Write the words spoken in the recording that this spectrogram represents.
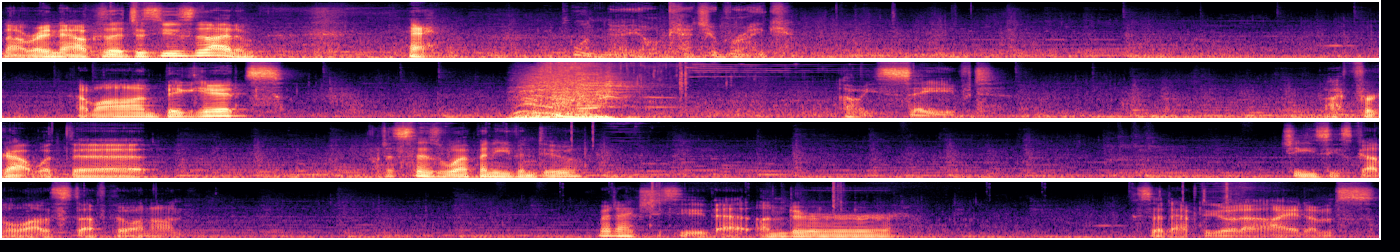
Not right now, because I just used an item. Heh. One day I'll catch a break. Come on, big hits. Oh, he saved. I forgot what the... What does his weapon even do? Jeez, he's got a lot of stuff going on. I'd actually see that under... Because I'd have to go to items.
